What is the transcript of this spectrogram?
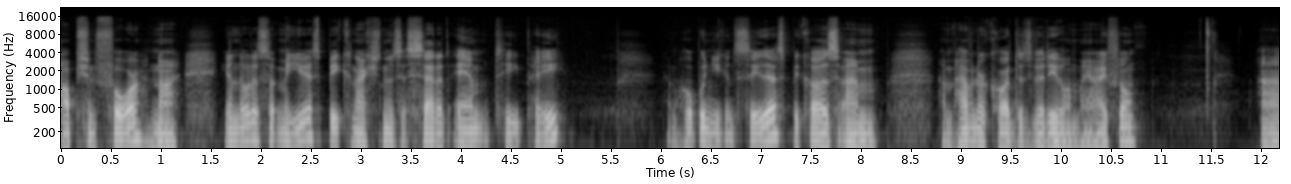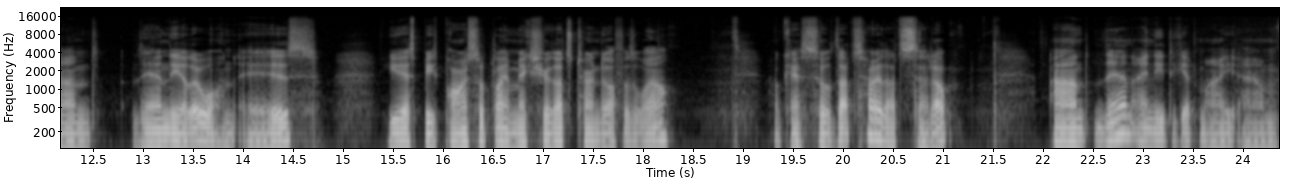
option 4 now you'll notice that my USB connection is set at MTP I'm hoping you can see this because I'm I'm having to record this video on my iPhone. And then the other one is USB power supply and make sure that's turned off as well. Okay, so that's how that's set up. And then I need to get my um,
